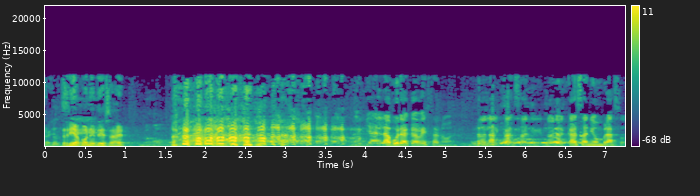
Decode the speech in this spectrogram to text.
Entonces- Ría, ponete esa, ¿eh? Me queda en la pura cabeza no. No le alcanza ni, no le alcanza ni un brazo.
